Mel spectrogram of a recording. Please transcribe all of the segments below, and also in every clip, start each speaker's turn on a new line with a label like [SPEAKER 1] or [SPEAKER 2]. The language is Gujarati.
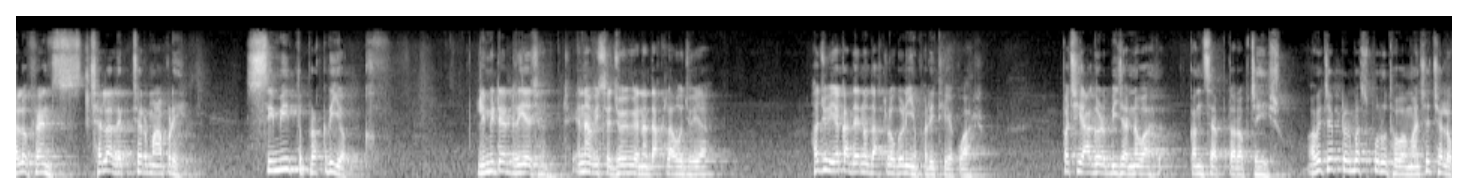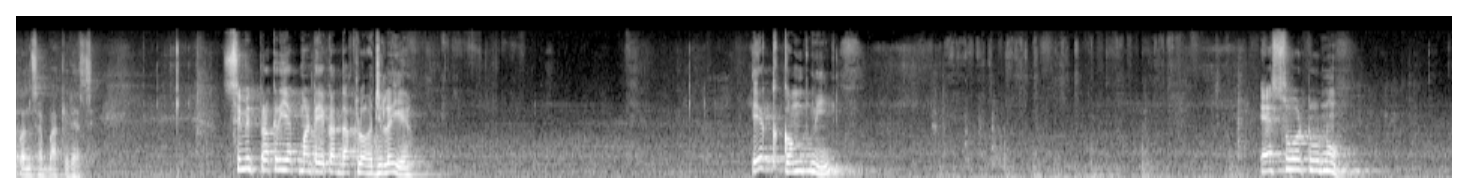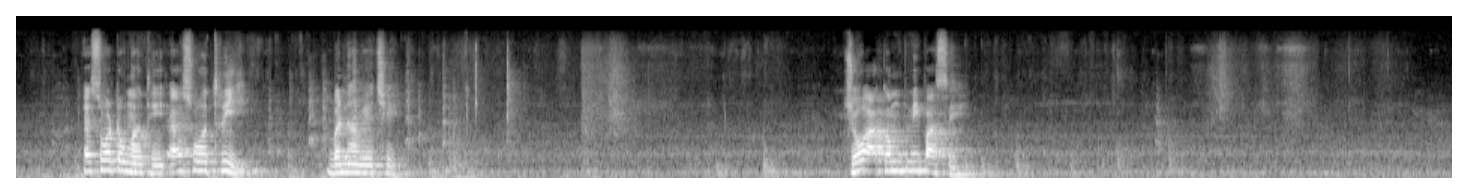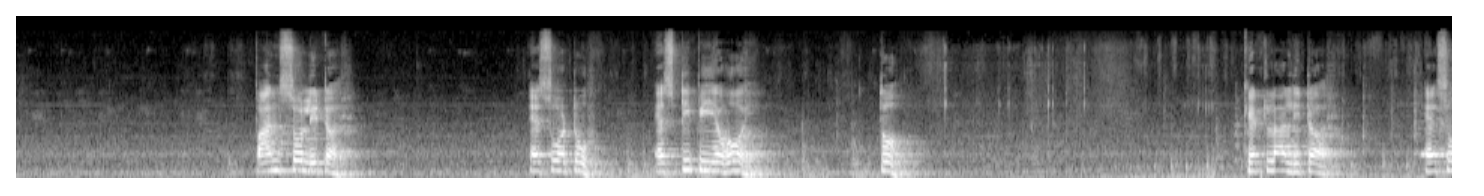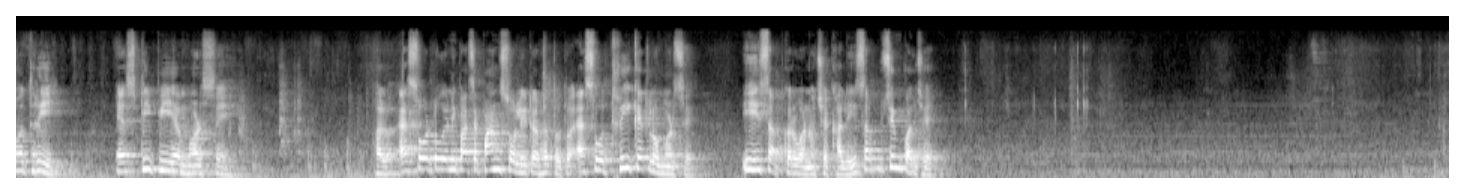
[SPEAKER 1] હેલો ફ્રેન્ડ્સ છેલ્લા લેક્ચરમાં આપણે સીમિત પ્રક્રિયક લિમિટેડ રિએજન્ટ એના વિશે જોયું, એના દાખલાઓ જોયા. હજુ એકાદ એનો દાખલો ગણીએ ફરીથી એકવાર. પછી આગળ બીજા નવા કન્સેપ્ટ તરફ જઈશું. હવે ચેપ્ટર બસ પૂરું થવામાં છે, છેલ્લો કન્સેપ્ટ બાકી રહેશે. સીમિત પ્રક્રિયક માટે એકાદ દાખલો હજુ લઈએ. એક કંપની એસઓ ટુનું એસઓ ટુમાંથી એસઓ થ્રી બનાવે છે. જો આ કંપની પાસે પાંચસો લીટર એસઓ ટુ એસટીપીએ હોય તો કેટલા લીટર એસઓ થ્રી એસટીપીએ મળશે? હાલો, એસઓ ટુ એની પાસે પાંચસો લીટર હતો તો એસઓ થ્રી કેટલો મળશે? એ હિસાબ કરવાનો છે ખાલી. હિસાબ સિમ્પલ છે.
